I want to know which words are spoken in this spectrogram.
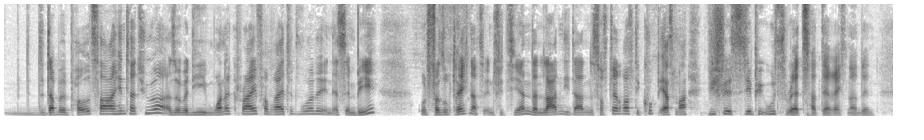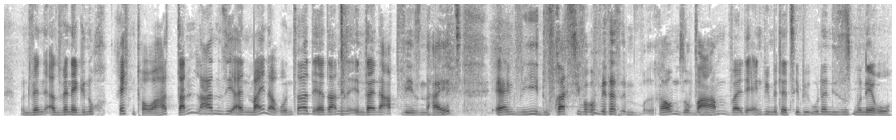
Double Pulsar Hintertür, also über die WannaCry verbreitet wurde in SMB und versucht Rechner zu infizieren. Dann laden die da eine Software drauf, die guckt erstmal, wie viele CPU-Threads hat der Rechner denn. Und wenn, also wenn er genug Rechenpower hat, dann laden sie einen Miner runter, der dann in deiner Abwesenheit irgendwie, du fragst dich, warum wird das im Raum so warm, weil der irgendwie mit der CPU dann dieses Monero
